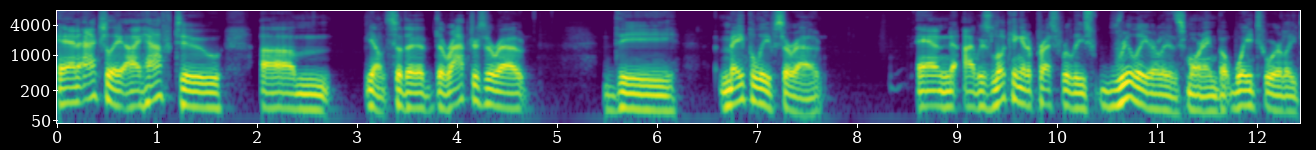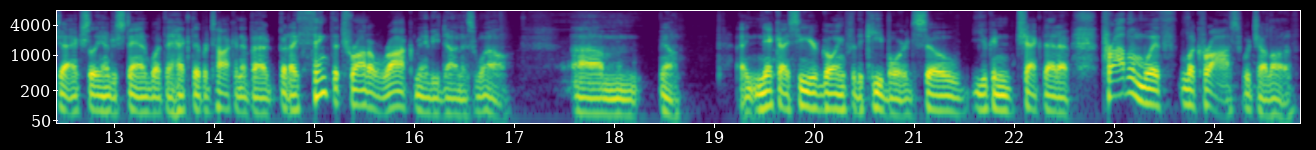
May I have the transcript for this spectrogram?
And actually, I have to, um, you know, so the, the Raptors are out, the Maple Leafs are out. And I was looking at a press release really early this morning, but way too early to actually understand what the heck they were talking about. But I think the Toronto Rock may be done as well. Um, you know, Nick, I see you're going for the keyboard, so you can check that out. Problem with lacrosse, which I love,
